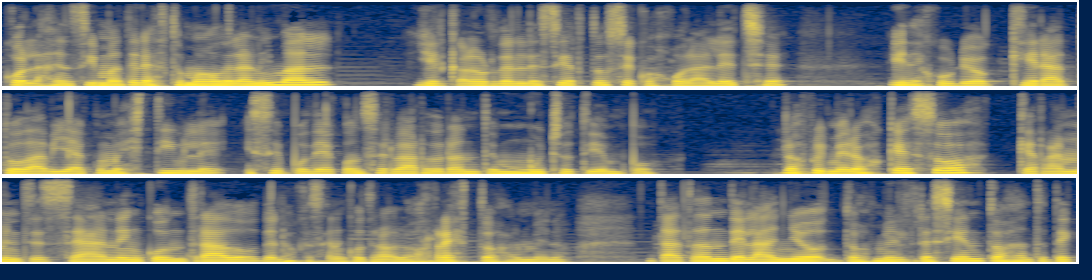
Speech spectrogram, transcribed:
Con las enzimas del estómago del animal y el calor del desierto se cojó la leche, y descubrió que era todavía comestible y se podía conservar durante mucho tiempo. Los primeros quesos que realmente se han encontrado, de los que se han encontrado los restos al menos, datan del año 2300 a.C.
